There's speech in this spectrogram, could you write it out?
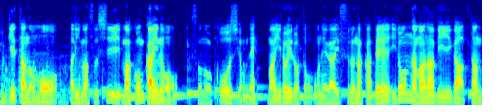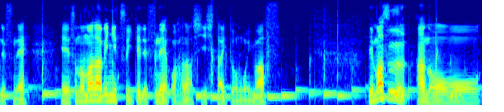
受けたのもありますし、まあ、今回のその工事をね、いろいろとお願いする中で、いろんな学びがあったんですね。え、その学びについてですね、お話ししたいと思います。で、まず、あの、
